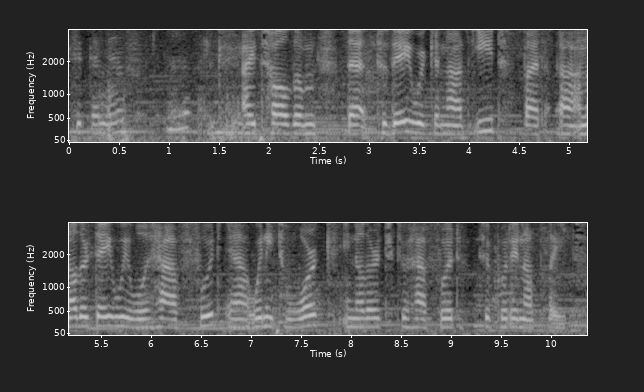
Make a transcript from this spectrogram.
si tenemos. Okay. I tell them that today we cannot eat, but uh, another day we will have food. Yeah, we need to work in order to, to have food to put in our plates.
